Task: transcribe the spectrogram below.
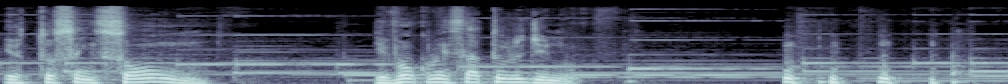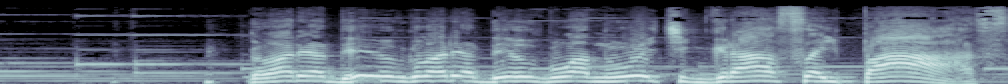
eu tô sem som, eu vou começar tudo de novo. glória a Deus, glória a Deus, boa noite, graça e paz.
